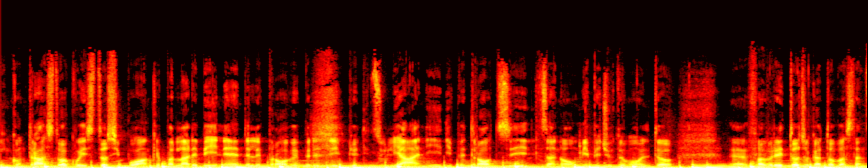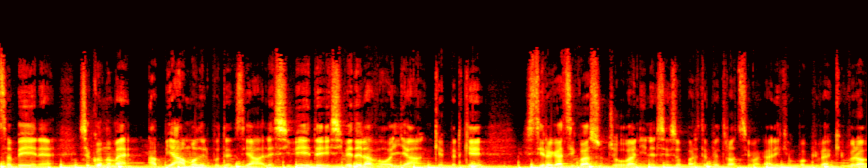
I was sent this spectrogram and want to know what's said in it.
in contrasto a questo si può anche parlare bene delle prove, per esempio, di Zuliani, di Petrozzi, di Zanon, mi è piaciuto molto, eh, Favretto ha giocato abbastanza bene. Secondo me abbiamo del potenziale, si vede e si vede la voglia anche, perché questi ragazzi qua sono giovani, nel senso a parte Petrozzi magari che è un po' più vecchio, però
